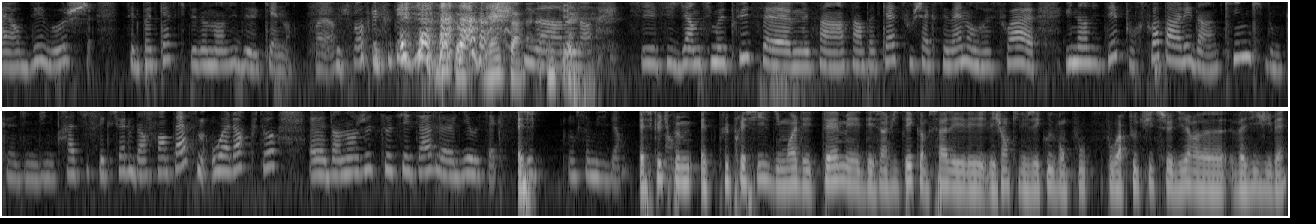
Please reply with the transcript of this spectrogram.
alors Débauche, c'est le podcast qui te donne envie de Ken. Voilà, je pense que tout est dit. D'accord, rien que ça. Non, Ok. non, non. Si, si je dis un petit mot de plus, euh, mais c'est un, podcast où chaque semaine on reçoit euh, une invitée pour soit parler d'un kink, donc euh, d'une pratique sexuelle ou d'un fantasme, ou alors plutôt euh, d'un enjeu sociétal lié au sexe. Est-ce- on s'amuse bien. Est-ce que tu peux être plus précise Dis-moi des thèmes et des invités, comme ça les, les, les gens qui nous écoutent vont pou- pouvoir tout de suite se dire euh, vas-y, j'y vais.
